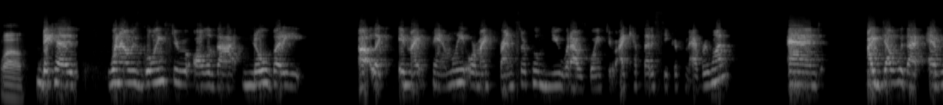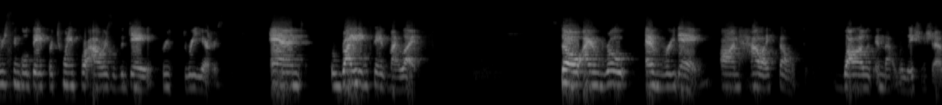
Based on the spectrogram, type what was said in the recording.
Wow. because when I was going through all of that, nobody, uh, like in my family or my friend circle, knew what I was going through. I kept that a secret from everyone. And I dealt with that every single day for 24 hours of the day for three years. And writing saved my life. So I wrote every day on how I felt while I was in that relationship.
